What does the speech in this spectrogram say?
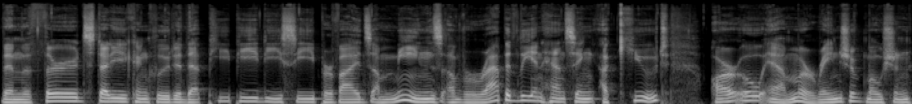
Then the third study concluded that PPDC provides a means of rapidly enhancing acute ROM or range of motion,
